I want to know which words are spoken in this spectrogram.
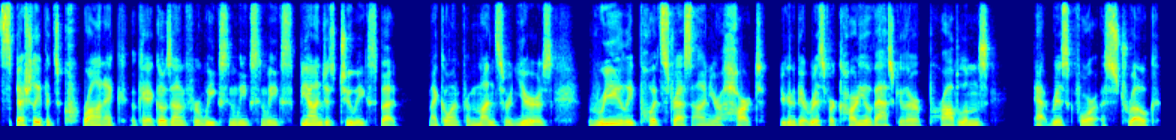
especially if it's chronic, okay, it goes on for weeks and weeks and weeks, beyond just two weeks, but might go on for months or years, really put stress on your heart. You're going to be at risk for cardiovascular problems, at risk for a stroke,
